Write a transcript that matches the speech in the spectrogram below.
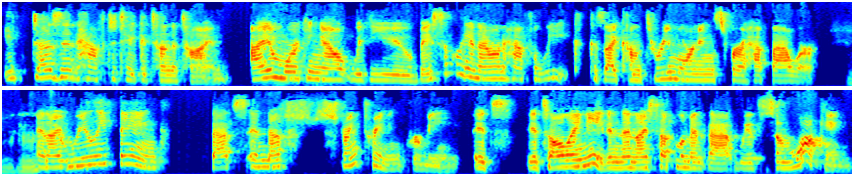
it doesn't have to take a ton of time. I am working out with you basically an hour and a half a week because I come three mornings for a half hour. Mm-hmm. And I really think that's enough strength training for me. It's it's all I need, and then I supplement that with some walking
